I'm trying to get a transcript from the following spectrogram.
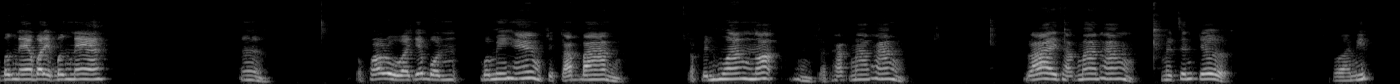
เบิงแน่บ่ได้เบิงแน่อืมก็พราะรู้ว่าเจ๊บนบ่มีแห้งจะกลับบ้านก็เป็นห่วงเนาะอืมก็ทักมาทางไล่ถักมาทั้ง messenger เพราะว่ามีเฟ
